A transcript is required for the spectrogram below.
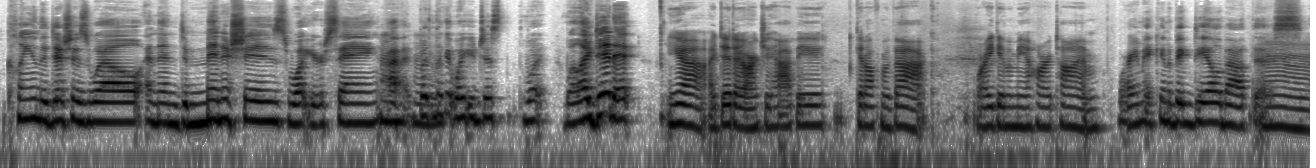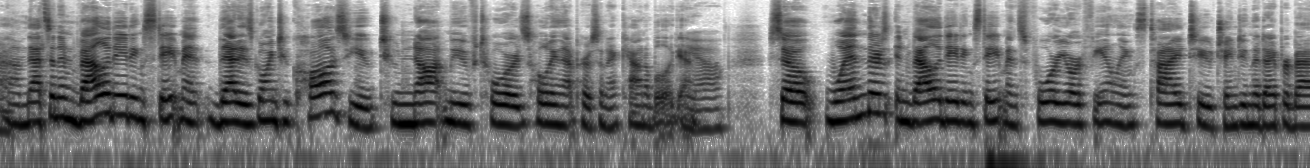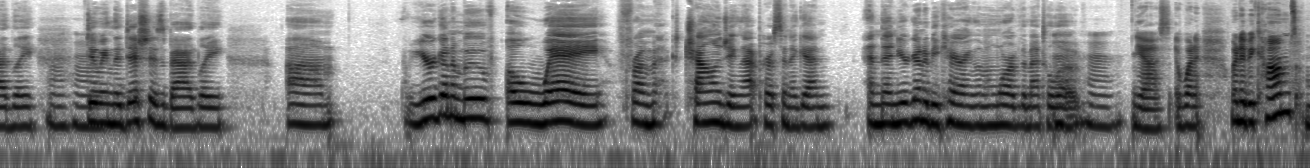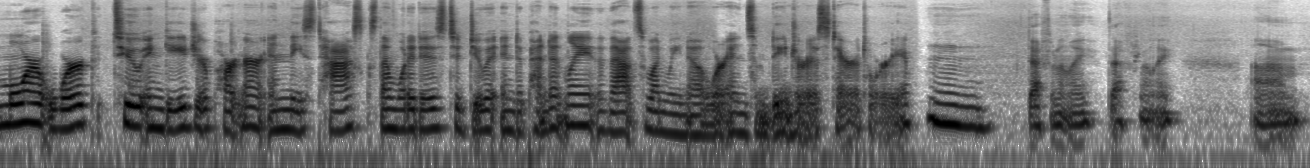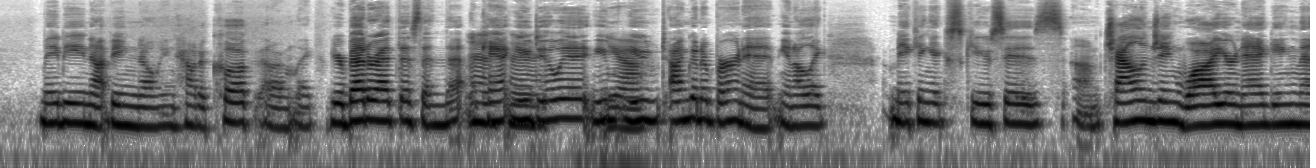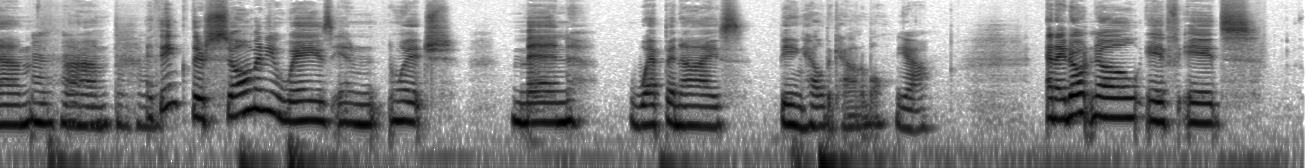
clean the dishes well and then diminishes what you're saying. I, but look at what you just what. Well, I did it. Yeah, I did it. Aren't you happy? Get off my back. Why are you giving me a hard time? Why are you making a big deal about this? Um, that's an invalidating statement that is going to cause you to not move towards holding that person accountable again. Yeah. So, when there's invalidating statements for your feelings tied to changing the diaper badly, mm-hmm. doing the dishes badly, um, you're going to move away from challenging that person again. And then you're going to be carrying more of the mental load. Mm-hmm. Yes, when it, when it becomes more work to engage your partner in these tasks than what it is to do it independently, that's when we know we're in some dangerous territory. Hmm. Definitely, definitely. Um, maybe not being knowing how to cook. Um, like you're better at this than that. Can't you do it? You, Yeah. you. I'm gonna burn it. You know, like making excuses, um, challenging why you're nagging them. Um, I think there's so many ways in which men weaponize being held accountable, Yeah. and I don't know if it's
